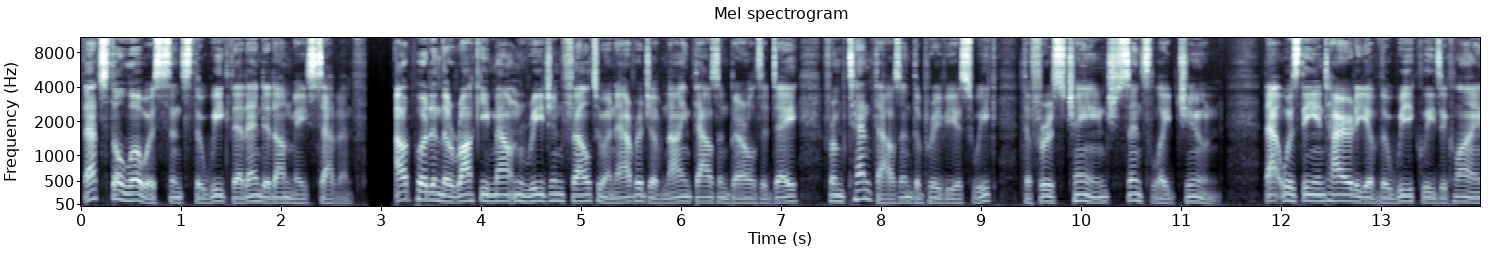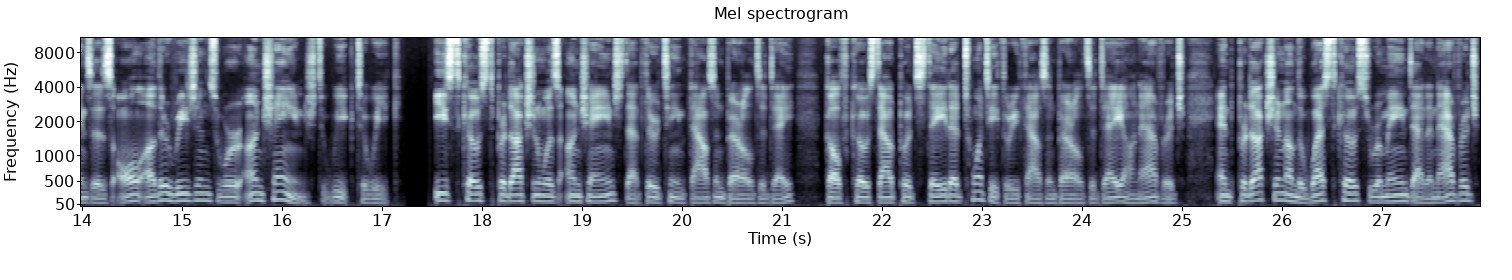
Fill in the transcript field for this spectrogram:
That's the lowest since the week that ended on May 7th. Output in the Rocky Mountain region fell to an average of 9,000 barrels a day from 10,000 the previous week, the first change since late June. That was the entirety of the weekly declines as all other regions were unchanged week to week. East Coast production was unchanged at 13,000 barrels a day. Gulf Coast output stayed at 23,000 barrels a day on average, and production on the West Coast remained at an average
